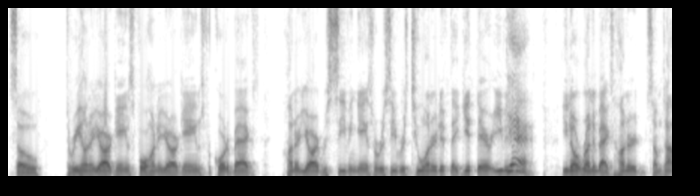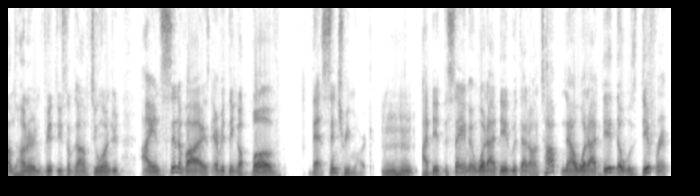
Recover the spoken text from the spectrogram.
So 300 yard games, 400 yard games for quarterbacks, 100 yard receiving games for receivers, 200 if they get there, even Yeah. you know, running backs, 100, sometimes 150, sometimes 200. I incentivized everything above that century mark. Mm-hmm. I did the same. And what I did with that on top, now what I did though was different.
